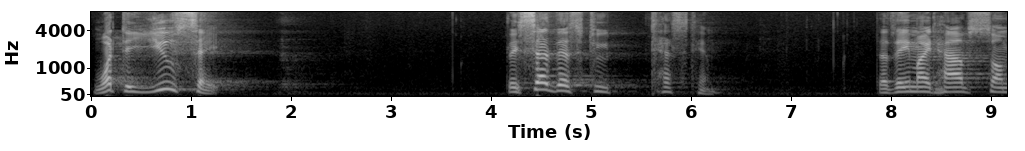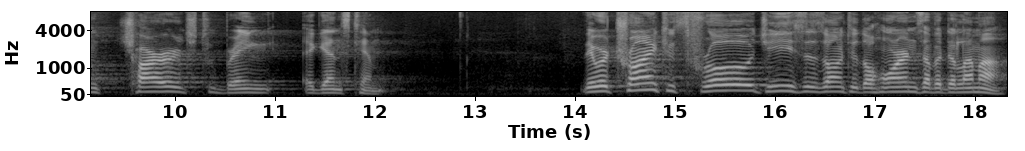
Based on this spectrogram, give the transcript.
What do you say? They said this to test him, that they might have some charge to bring against him. They were trying to throw Jesus onto the horns of a dilemma.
